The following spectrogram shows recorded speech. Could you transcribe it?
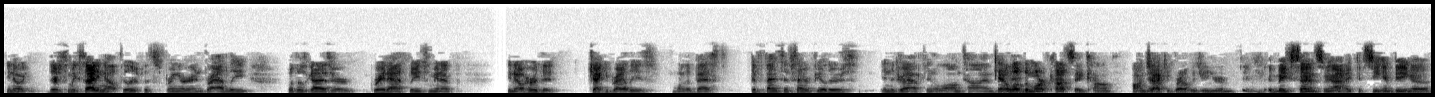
You know, there's some exciting outfielders with Springer and Bradley, but those guys are great athletes. I mean, I've you know heard that Jackie Bradley is one of the best defensive center fielders in the draft in a long time. Yeah, I love the Mark Kotsay comp on Jackie Bradley Jr. It, it makes sense. I mean, I, I could see him being a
